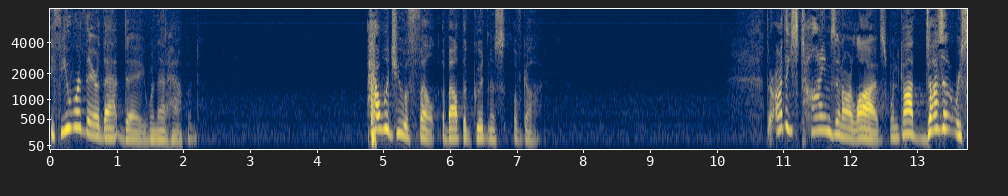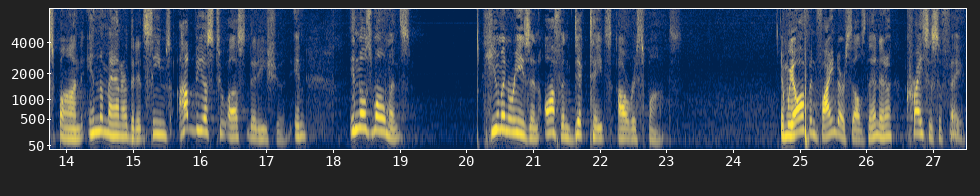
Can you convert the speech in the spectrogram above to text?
If you were there that day when that happened, how would you have felt about the goodness of God? There are these times in our lives when God doesn't respond in the manner that it seems obvious to us that He should. In, in those moments, human reason often dictates our response. And we often find ourselves then in a crisis of faith.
